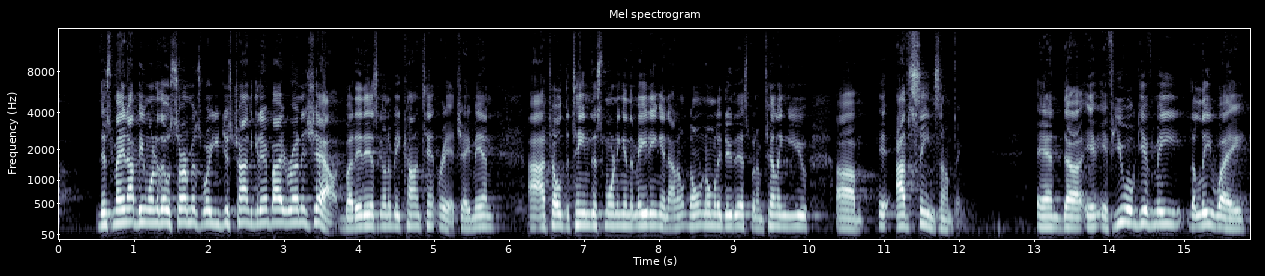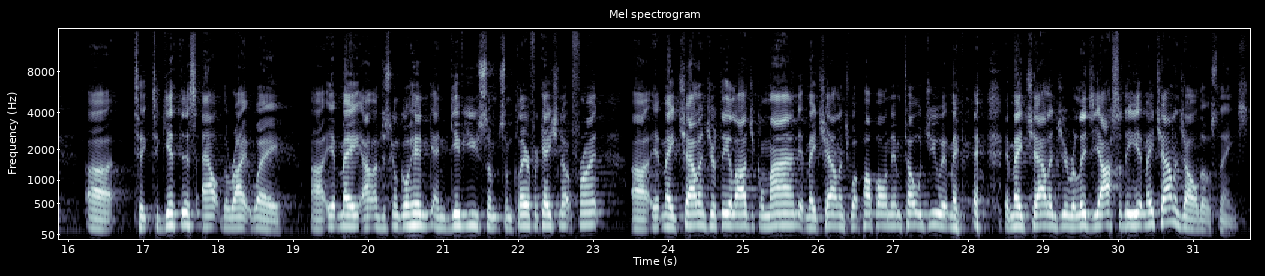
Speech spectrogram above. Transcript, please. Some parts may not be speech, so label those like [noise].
this may not be one of those sermons where you're just trying to get everybody to run and shout, but it is going to be content rich. Amen. I told the team this morning in the meeting, and I don't, don't normally do this, but I'm telling you, um, it, I've seen something. And uh, if, if, you will give me the leeway uh, to, to get this out the right way, uh, it may, I'm just going to go ahead and, and give you some, some clarification up front. Uh, it may challenge your theological mind. It may challenge what Papa and them told you. It may, [laughs] it may challenge your religiosity. It may challenge all those things.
